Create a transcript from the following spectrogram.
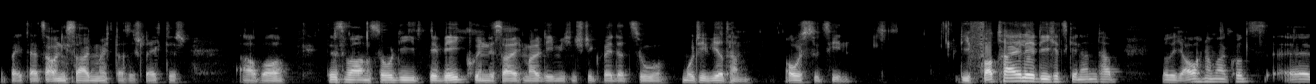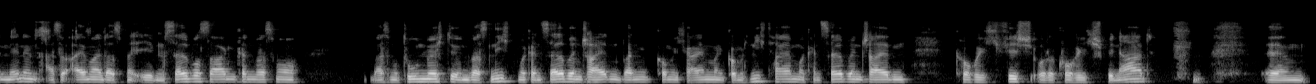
wobei ich da jetzt auch nicht sagen möchte, dass es schlecht ist, aber das waren so die Beweggründe, sage ich mal, die mich ein Stück weit dazu motiviert haben, auszuziehen. Die Vorteile, die ich jetzt genannt habe, würde ich auch nochmal kurz äh, nennen. Also einmal, dass man eben selber sagen kann, was man, was man tun möchte und was nicht. Man kann selber entscheiden, wann komme ich heim, wann komme ich nicht heim. Man kann selber entscheiden, koche ich Fisch oder koche ich Spinat. ähm,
